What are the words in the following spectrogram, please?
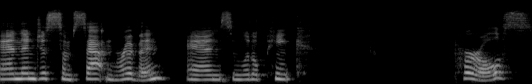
And then just some satin ribbon and some little pink pearls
